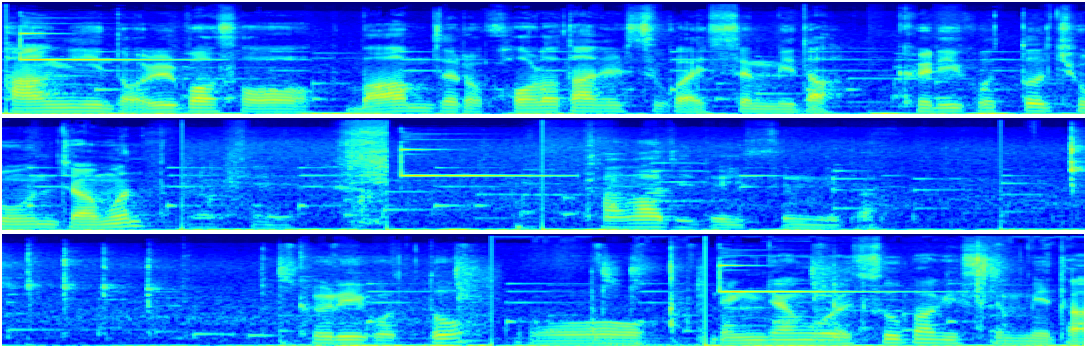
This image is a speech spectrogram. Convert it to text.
방이 넓어서 마음대로 걸어 다닐 수가 있습니다. 그리고 또 좋은 점은 이렇게 강아지도 있습니다. 그리고 또 오, 냉장고에 수박 있습니다.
